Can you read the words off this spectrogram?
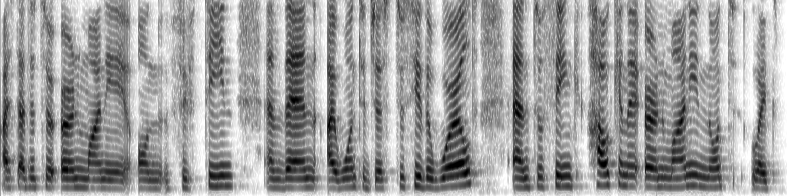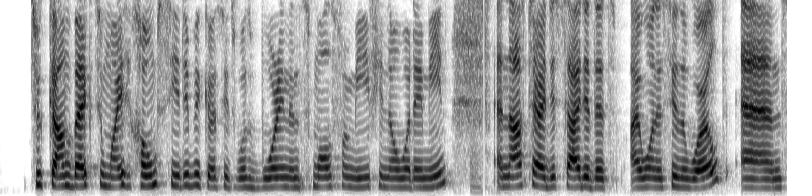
I started to earn money on 15, and then I wanted just to see the world and to think how can I earn money, not like to come back to my home city because it was boring and small for me, if you know what I mean. And after I decided that I want to see the world, and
